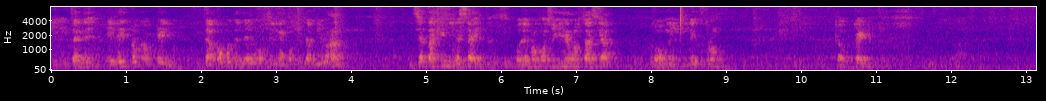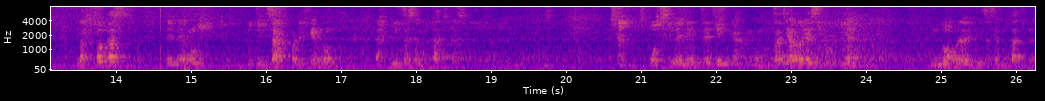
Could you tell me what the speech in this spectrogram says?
y electrocauterio, y tampoco tenemos en la consulta privada. En ciertas clínicas hay, podemos conseguir hemostasia con el electro Las otras tenemos que utilizar, por ejemplo, las pinzas hemostáticas. Posiblemente venga, como está llevando ya cirugía, nombre de pinzas hemostáticas.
